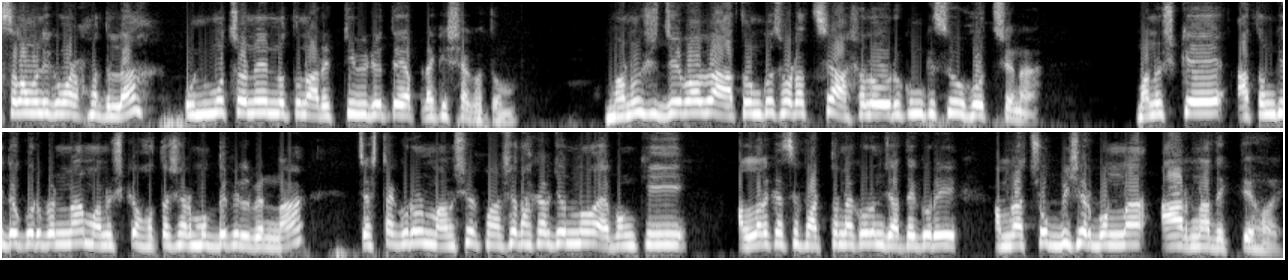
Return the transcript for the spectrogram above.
আসসালামু আলাইকুম রহমতুল্লাহ। উন্মোচনের নতুন আরেকটি ভিডিওতে আপনাকে স্বাগতম। মানুষ যেভাবে আতঙ্ক ছড়াচ্ছে, আসলে ওরকম কিছু হচ্ছে না। মানুষকে আতঙ্কিত করবেন না, মানুষকে হতাশার মধ্যে ফেলবেন না। চেষ্টা করুন মানুষের পাশে থাকার জন্য এবং কি আল্লাহর কাছে প্রার্থনা করুন যাতে করে আমরা চব্বিশের বন্যা আর না দেখতে হয়।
